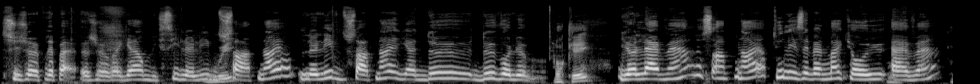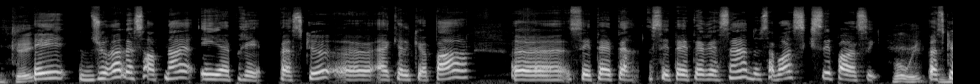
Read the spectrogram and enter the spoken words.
si je prépare, je regarde ici le livre Oui. du centenaire, le livre du centenaire, il y a deux, deux volumes. OK, Il y a l'avant, le centenaire, tous les événements qu'il y a eu avant, et durant le centenaire et après. Parce que, euh, à quelque part, euh, c'est intér- c'est intéressant de savoir ce qui s'est passé. Oui, oui. Parce que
